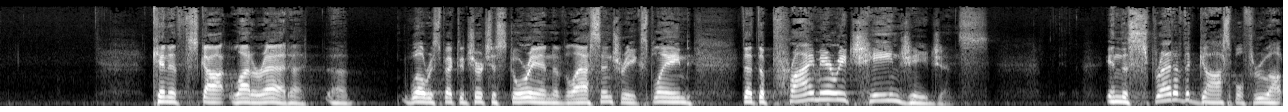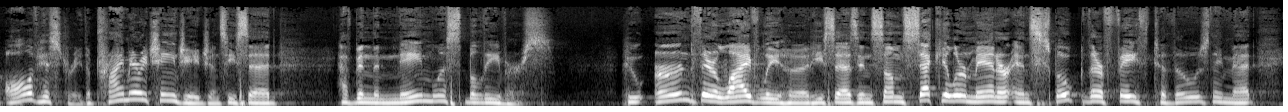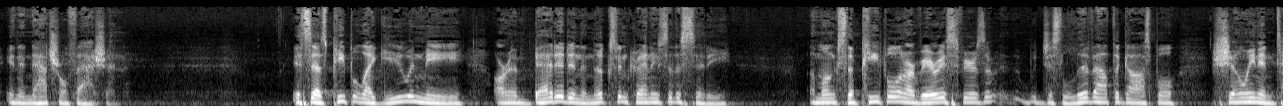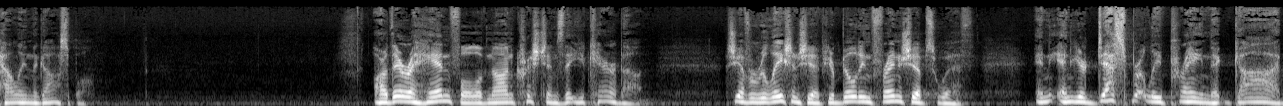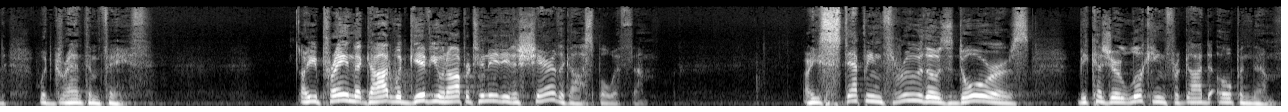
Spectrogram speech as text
Kenneth Scott Latourette, a, a well respected church historian of the last century, explained that the primary change agents in the spread of the gospel throughout all of history, the primary change agents, he said, have been the nameless believers who earned their livelihood, he says, in some secular manner and spoke their faith to those they met in a natural fashion. It says, people like you and me are embedded in the nooks and crannies of the city amongst the people in our various spheres, we just live out the gospel, showing and telling the gospel. Are there a handful of non Christians that you care about? So you have a relationship, you're building friendships with, and, and you're desperately praying that God would grant them faith? Are you praying that God would give you an opportunity to share the gospel with them? Are you stepping through those doors because you're looking for God to open them.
